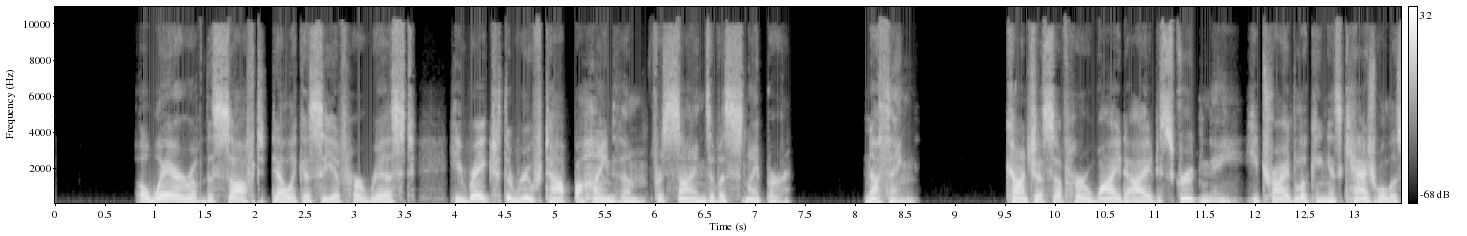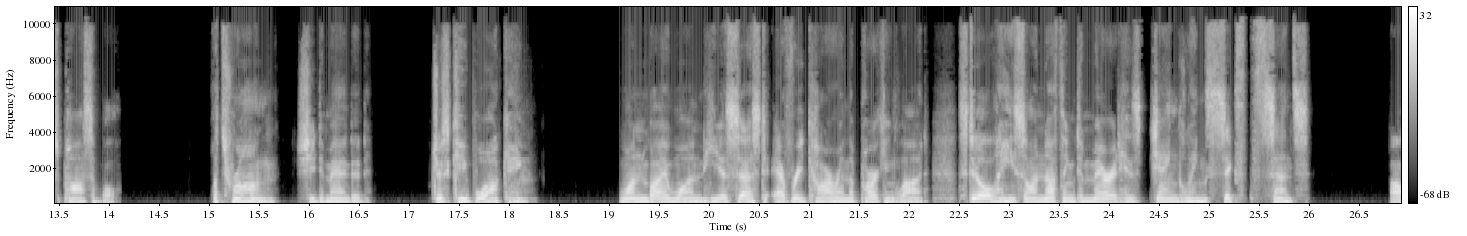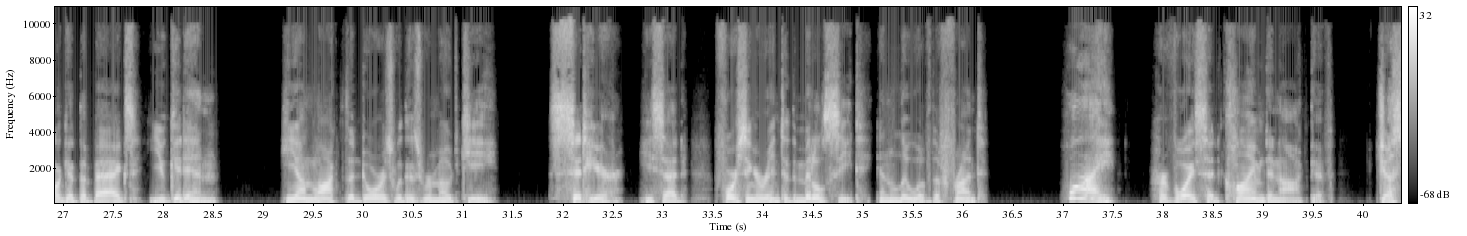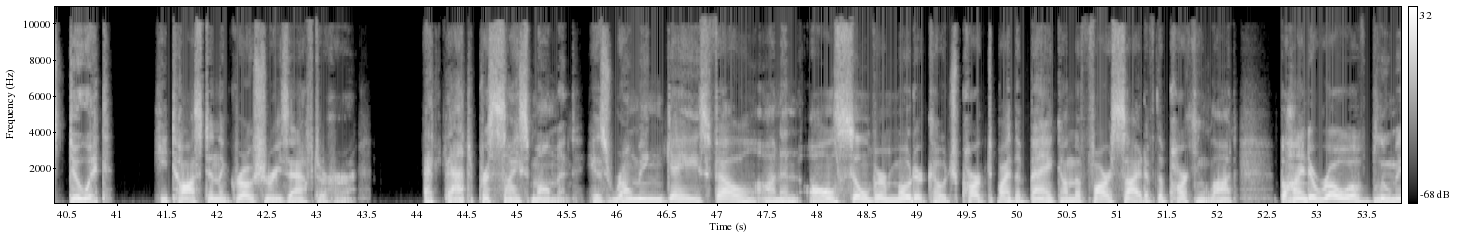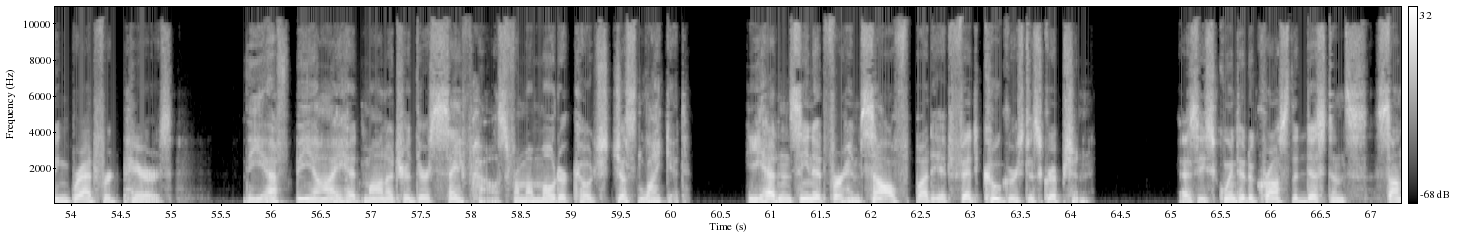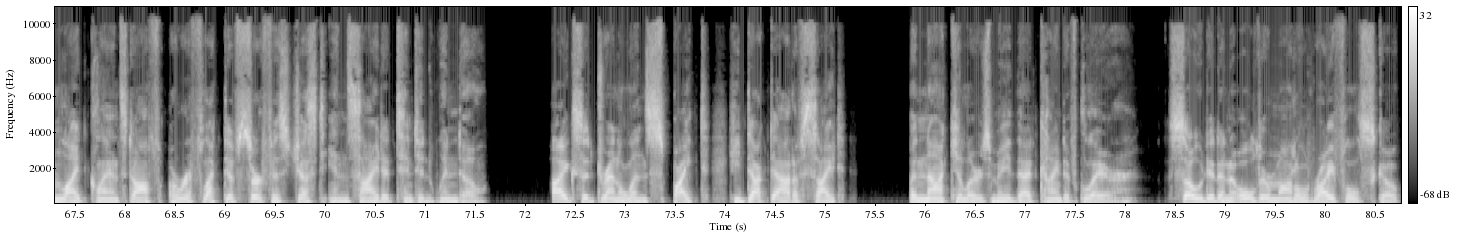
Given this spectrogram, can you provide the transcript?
Aware of the soft delicacy of her wrist, he raked the rooftop behind them for signs of a sniper. Nothing. Conscious of her wide eyed scrutiny, he tried looking as casual as possible. What's wrong? she demanded. Just keep walking. One by one, he assessed every car in the parking lot. Still, he saw nothing to merit his jangling sixth sense. I'll get the bags. You get in. He unlocked the doors with his remote key. Sit here, he said, forcing her into the middle seat in lieu of the front. Why? Her voice had climbed an octave. Just do it. He tossed in the groceries after her. At that precise moment, his roaming gaze fell on an all silver motor coach parked by the bank on the far side of the parking lot, behind a row of blooming Bradford pears. The FBI had monitored their safe house from a motor coach just like it. He hadn't seen it for himself, but it fit Cougar's description. As he squinted across the distance, sunlight glanced off a reflective surface just inside a tinted window. Ike's adrenaline spiked. He ducked out of sight. Binoculars made that kind of glare. So did an older model rifle scope.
